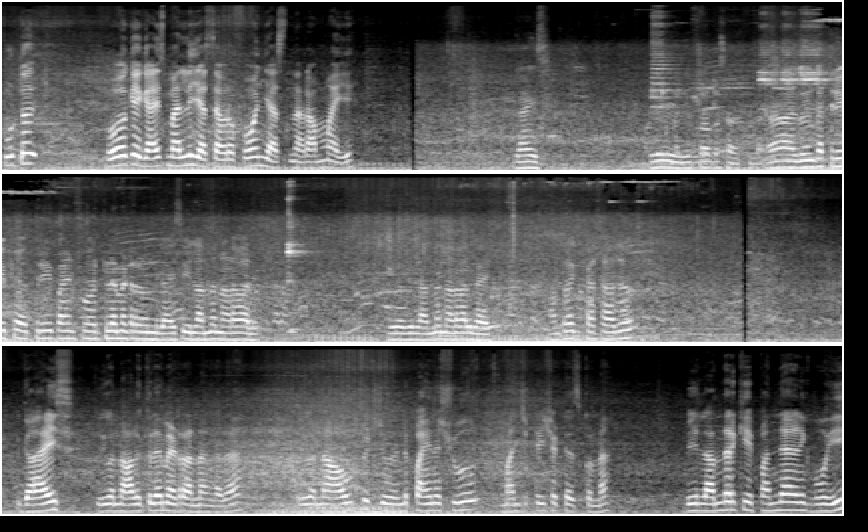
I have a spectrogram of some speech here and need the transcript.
ఫోటో ఓకే గాయస్ మళ్ళీ చేస్తా. ఎవరో ఫోన్ చేస్తున్నారు అమ్మాయి. గాయస్ ఫోకస్ అవుతుంది. ఇంకా three three point four kilometre ఉంది గాయస్ వీళ్ళందరూ నడవాలి. ఇగో వీళ్ళందరూ నడవాలి గాయస్ అంతలోకి ప్రసాద్. గాయస్ ఇదిగో నాలుగు కిలోమీటర్ అన్నాం కదా. ఇదిగో నా అవుట్ఫిట్ చూడండి పైన షూ మంచి టీ షర్ట్ వేసుకున్నా. వీళ్ళందరికీ పందానికి పోయి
